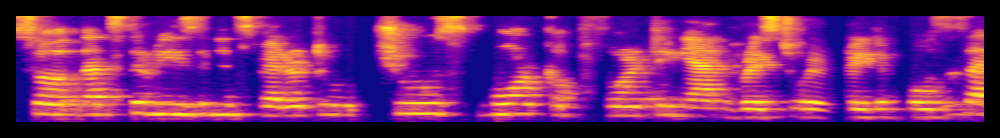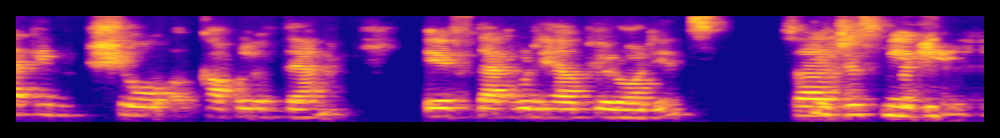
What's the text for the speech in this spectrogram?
So that's the reason it's better to choose more comforting and restorative poses. I can show a couple of them if that would help your audience. So I'll just maybe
